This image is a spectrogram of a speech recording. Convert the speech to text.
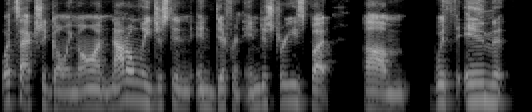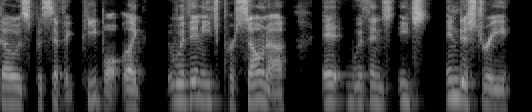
what's actually going on not only just in in different industries but um within those specific people like within each persona it within each industry,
